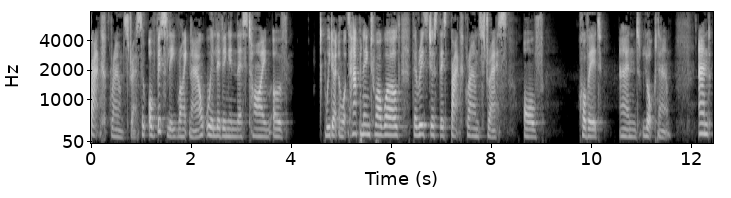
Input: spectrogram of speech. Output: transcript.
background stress. So obviously right now we're living in this time of we don't know what's happening to our world. There is just this background stress of COVID and lockdown. And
